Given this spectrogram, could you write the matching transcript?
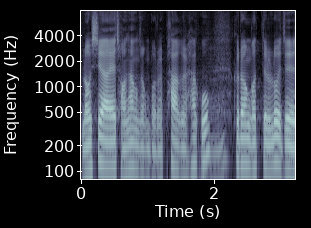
러시아의 전황 정보를 파악을 하고 음. 그런 것들로 이제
